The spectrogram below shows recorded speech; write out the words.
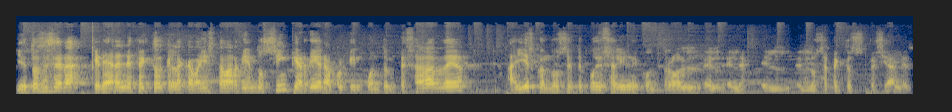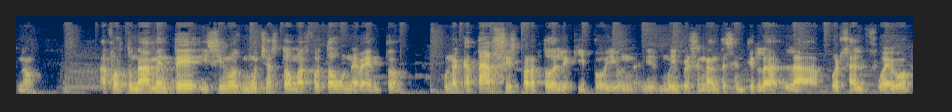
Y entonces era crear el efecto de que la cabaña estaba ardiendo sin que ardiera, porque en cuanto empezara a arder, ahí es cuando se te puede salir de control los efectos especiales, ¿no? Afortunadamente hicimos muchas tomas, fue todo un evento, una catarsis para todo el equipo y, un, es muy impresionante sentir la, fuerza del fuego.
